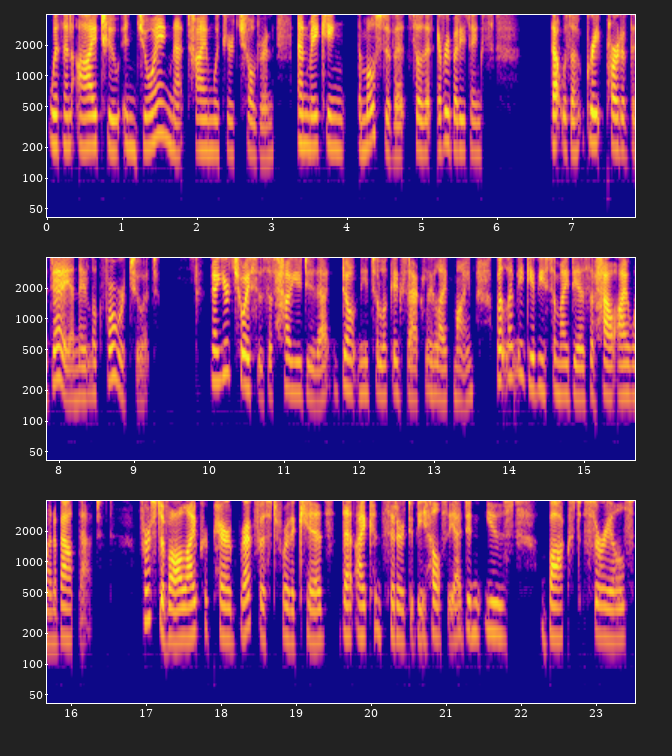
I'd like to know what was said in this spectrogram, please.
with an eye to enjoying that time with your children and making the most of it so that everybody thinks that was a great part of the day and they look forward to it. Now, your choices of how you do that don't need to look exactly like mine, but let me give you some ideas of how I went about that. First of all, I prepared breakfast for the kids that I considered to be healthy. I didn't use boxed cereals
